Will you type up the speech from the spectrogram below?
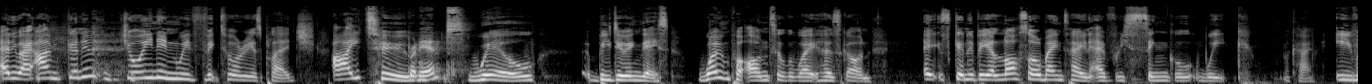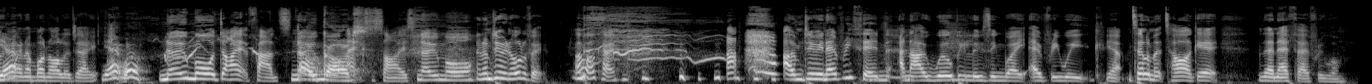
anyway, I'm going to join in with Victoria's pledge. I too Brilliant. will be doing this. Won't put on till the weight has gone. It's going to be a loss or maintain every single week, okay. even Yeah. when I'm on holiday. Yeah, well. No more diet fads. No Oh, more God. exercise. No more. And I'm doing all of it. Oh, okay. I'm doing everything and I will be losing weight every week. Yeah. Until I'm at Target, and then F everyone.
